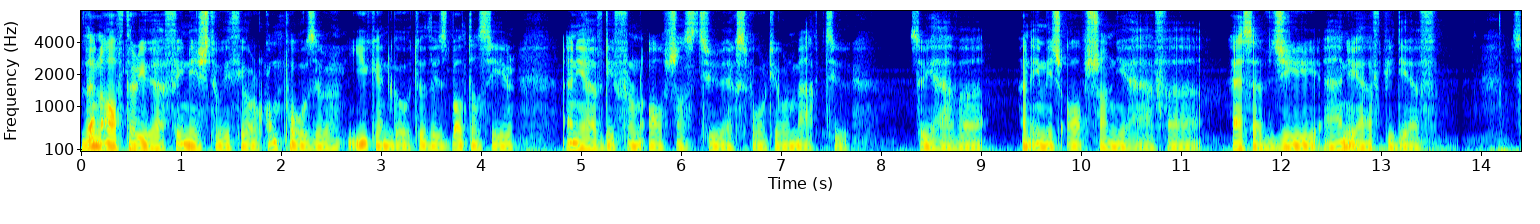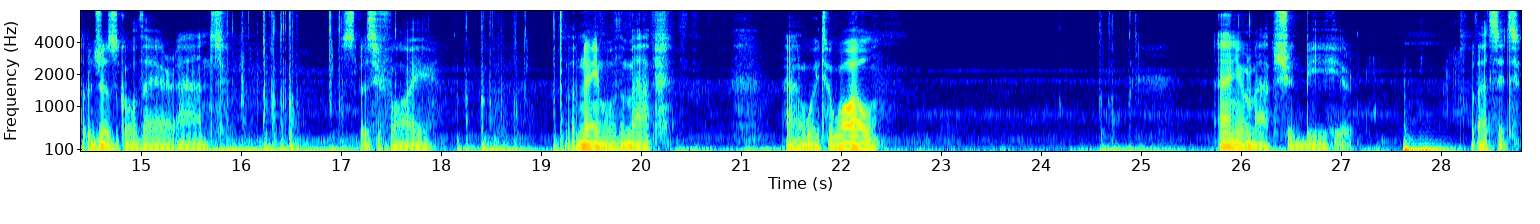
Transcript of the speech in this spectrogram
Then after you have finished with your composer you can go to these buttons here and you have different options to export your map to. So you have a, an image option you have uh, a SVG and you have PDF so just go there and specify the name of the map and wait a while. And your map should be here. That's it.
